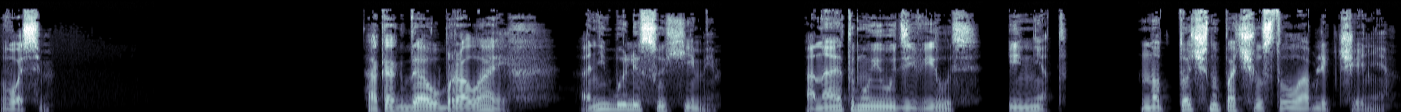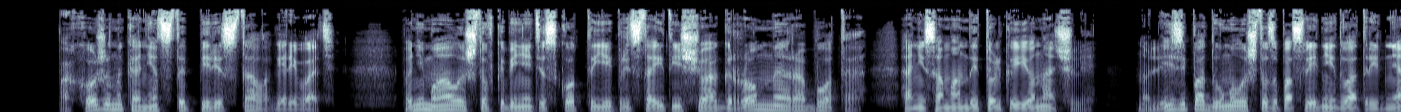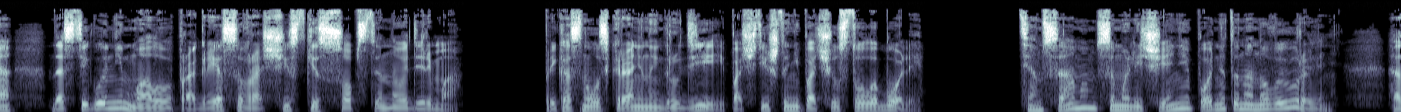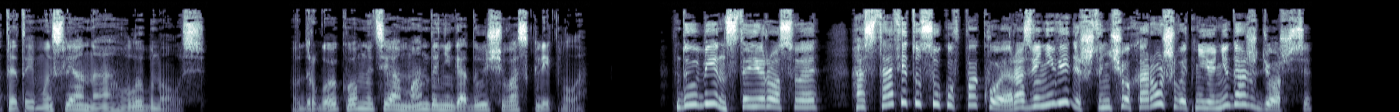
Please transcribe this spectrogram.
8. А когда убрала их, они были сухими. Она этому и удивилась, и нет. Но точно почувствовала облегчение. Похоже, наконец-то перестала горевать. Понимала, что в кабинете Скотта ей предстоит еще огромная работа. Они с Амандой только ее начали. Но Лизи подумала, что за последние два-три дня достигла немалого прогресса в расчистке собственного дерьма. Прикоснулась к раненой груди и почти что не почувствовала боли. Тем самым самолечение поднято на новый уровень. От этой мысли она улыбнулась. В другой комнате Аманда негодующе воскликнула. «Дубин стаиросовая, оставь эту суку в покое. Разве не видишь, что ничего хорошего от нее не дождешься?»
